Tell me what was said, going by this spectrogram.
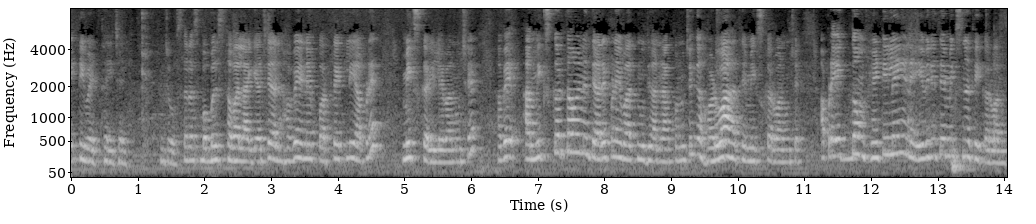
એક્ટિવેટ થઈ જાય. જો, સરસ બબલ્સ થવા લાગ્યા છે અને હવે એને પરફેક્ટલી આપણે મિક્સ કરી લેવાનું છે. હવે આ મિક્સ કરતા હોય ને ત્યારે પણ એ વાતનું ધ્યાન રાખવાનું છે કે હળવા હાથે મિક્સ કરવાનું છે. આપણે એકદમ ફેંટી લઈએ ને એવી રીતે મિક્સ નથી કરવાનું.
